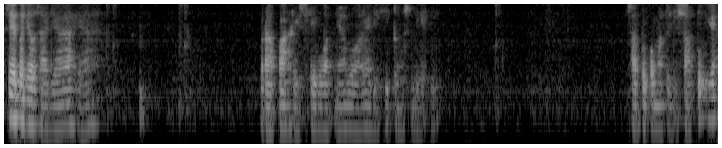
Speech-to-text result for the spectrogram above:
Kecil-kecil saja ya. Berapa risk rewardnya boleh dihitung sendiri. 1,71 ya.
